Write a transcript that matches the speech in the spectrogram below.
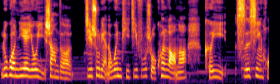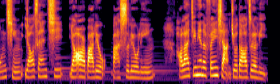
如果你也有以上的激素脸的问题，肌肤所困扰呢，可以私信红琴幺三七幺二八六八四六零。好啦，今天的分享就到这里，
